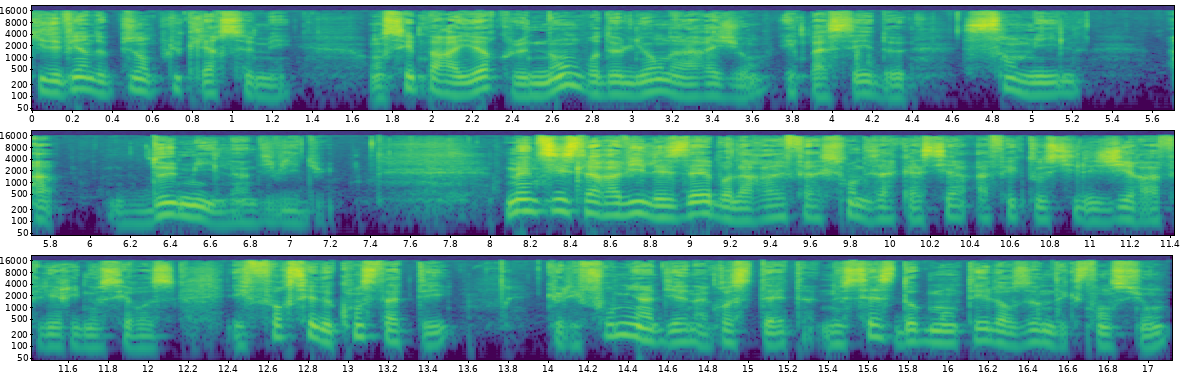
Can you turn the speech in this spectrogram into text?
qui devient de plus en plus clairsemé. On sait par ailleurs que le nombre de lions dans la région est passé de 100 000 à 2000 individus. Même si cela ravit les zèbres, la raréfaction des acacias affecte aussi les girafes et les rhinocéros. Et forcé de constater que les fourmis indiennes à grosse tête ne cessent d'augmenter leur zone d'extension,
